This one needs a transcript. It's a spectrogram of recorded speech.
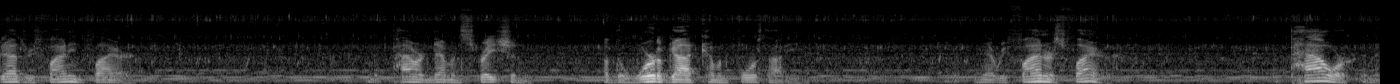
God's refining fire, power and demonstration of the Word of God coming forth out of you. And that refiner's fire, the power and the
